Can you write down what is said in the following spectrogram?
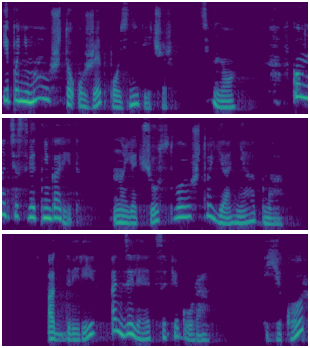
и понимаю, что уже поздний вечер. Темно. В комнате свет не горит, но я чувствую, что я не одна. От двери отделяется фигура. Егор?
